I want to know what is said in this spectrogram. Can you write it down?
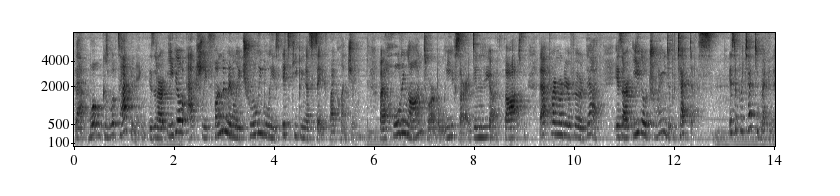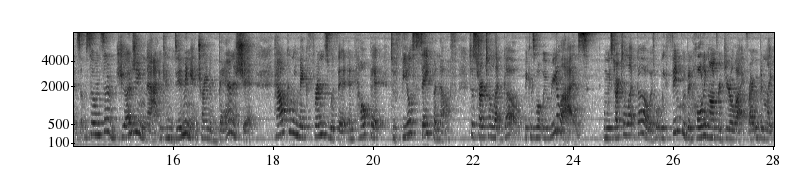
that what because what's happening is that our ego actually fundamentally truly believes it's keeping us safe by clenching mm-hmm. By holding on to our beliefs, our identity, our thoughts, that primordial fear of death is our ego trying to protect us. Mm-hmm. It's a protective mechanism. So instead of judging that and condemning it and trying to banish it, how can we make friends with it and help it to feel safe enough to start to let go? Because what we realize when we start to let go is what we think we've been holding on for dear life, right? We've been like,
